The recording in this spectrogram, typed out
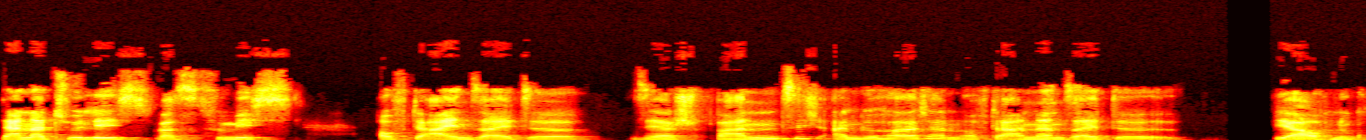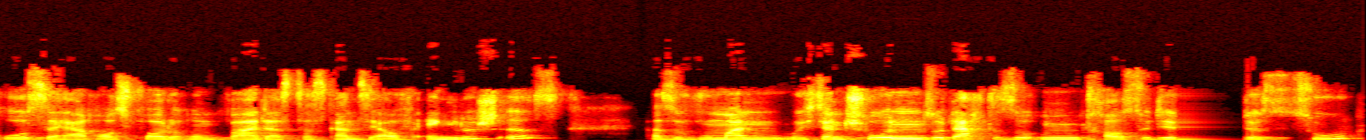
Dann natürlich, was für mich auf der einen Seite sehr spannend sich angehört hat und auf der anderen Seite ja auch eine große Herausforderung war, dass das Ganze auf Englisch ist. Also wo man, wo ich dann schon so dachte, so, hm, traust du dir das zu?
